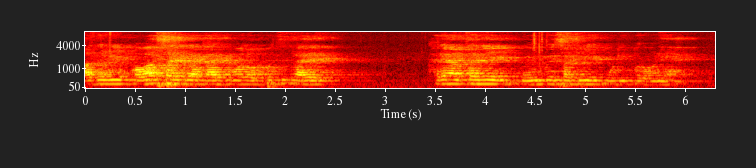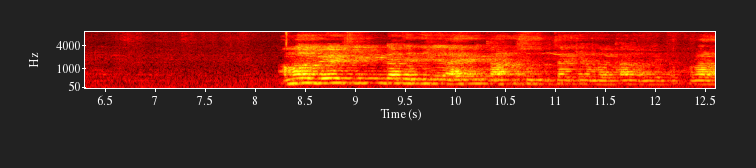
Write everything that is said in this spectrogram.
आदरणीय पवार साहेब या कार्यक्रमाला उपस्थित राहिले. खऱ्या अर्थाने निवडणुकीसाठी एक मोठी पर्वणी आहे. आम्हाला वेळ तीन मिनिटात दिलेला आहे. मी कालपासून विचार केला मला काल म्हणले तर कोणाला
